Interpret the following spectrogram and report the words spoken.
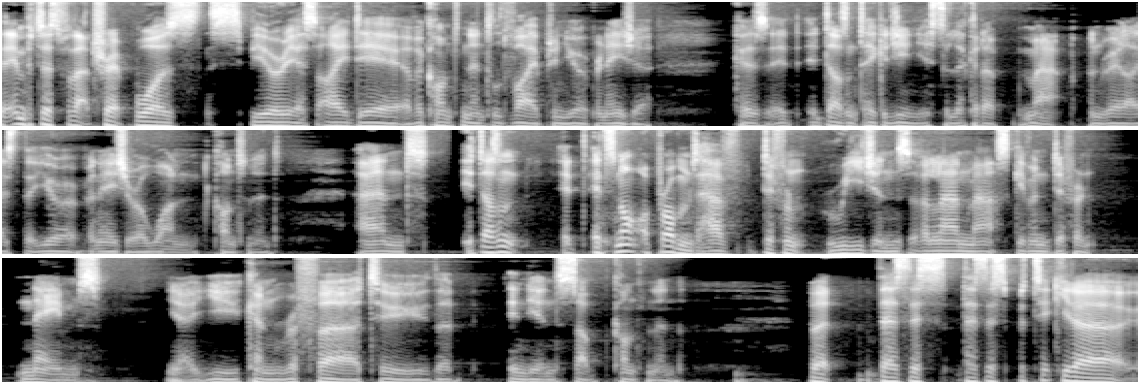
The impetus for that trip was spurious idea of a continental divide between Europe and Asia because it, it doesn't take a genius to look at a map and realize that Europe and Asia are one continent. And it doesn't, it, it's not a problem to have different regions of a landmass given different names. You know, you can refer to the Indian subcontinent, but there's this, there's this particular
